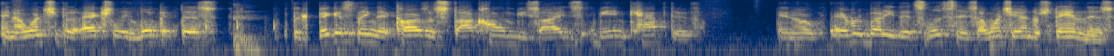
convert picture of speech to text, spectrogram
and I want you to actually look at this. The biggest thing that causes Stockholm, besides being captive, you know, everybody that's listening, so I want you to understand this:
